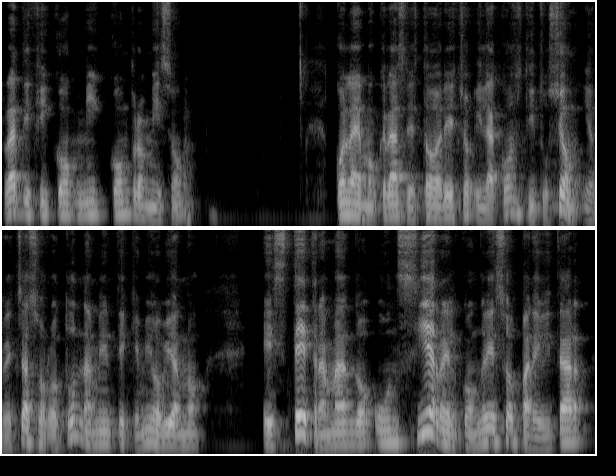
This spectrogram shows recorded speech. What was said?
ratifico mi compromiso con la democracia, el Estado de Derecho y la Constitución y rechazo rotundamente que mi gobierno esté tramando un cierre del Congreso para evitar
